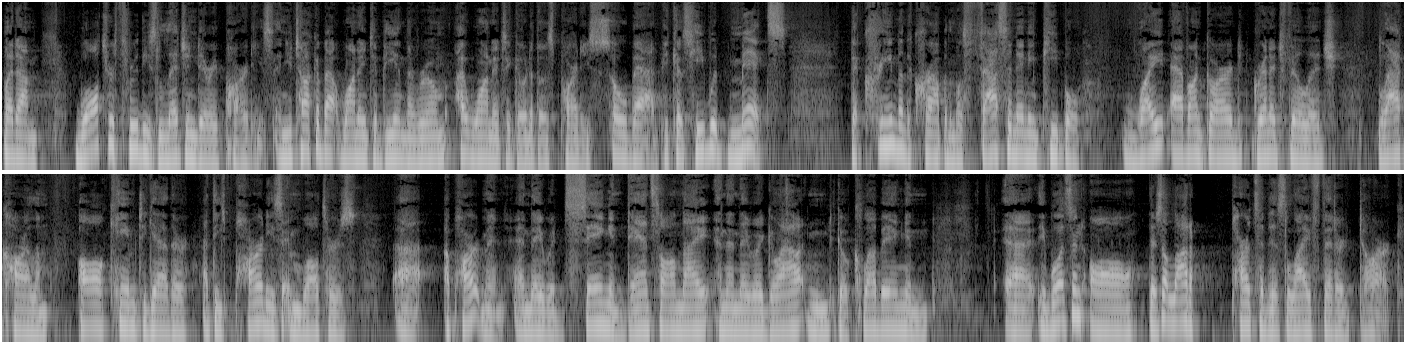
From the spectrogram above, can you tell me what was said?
But um, Walter threw these legendary parties, and you talk about wanting to be in the room. I wanted to go to those parties so bad because he would mix the cream of the crop of the most fascinating people white avant garde Greenwich Village, black Harlem, all came together at these parties in Walter's uh, apartment, and they would sing and dance all night, and then they would go out and go clubbing. And uh, it wasn't all, there's a lot of parts of his life that are dark,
